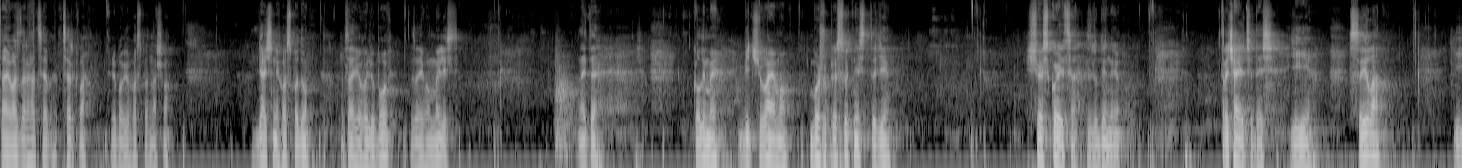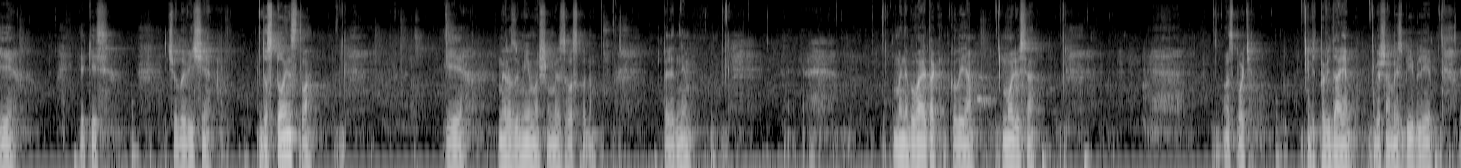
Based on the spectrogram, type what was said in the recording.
Вітаю вас, дорога церква, любов'ю Господа нашого. Вдячний Господу за Його любов, за Його милість. Знаєте, коли ми відчуваємо Божу присутність, тоді щось коїться з людиною. Втрачається десь її сила, її якісь чоловічі достоинства. І ми розуміємо, що ми з Господом перед Ним. У мене буває так, коли я молюся. Господь відповідає віршами з Біблії,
